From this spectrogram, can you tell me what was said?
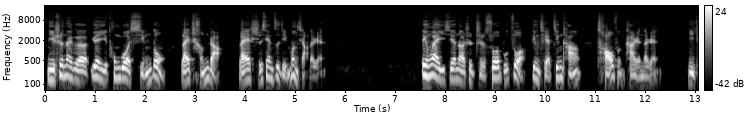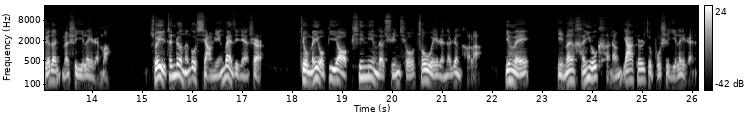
你是那个愿意通过行动来成长、来实现自己梦想的人。另外一些呢是只说不做，并且经常嘲讽他人的人。你觉得你们是一类人吗？所以，真正能够想明白这件事儿，就没有必要拼命的寻求周围人的认可了，因为你们很有可能压根儿就不是一类人。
